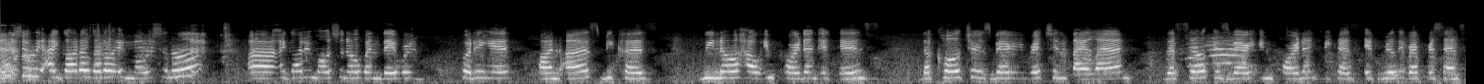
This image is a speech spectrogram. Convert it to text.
Actually, I got a little emotional. Uh, I got emotional when they were putting it on us because we know how important it is. The culture is very rich in Thailand. The silk is very important because it really represents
